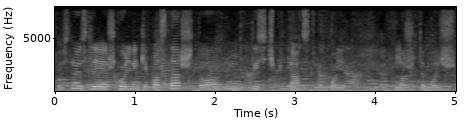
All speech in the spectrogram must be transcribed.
То есть, ну, если школьники постарше, то ну, тысяч 15 выходит может и больше.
